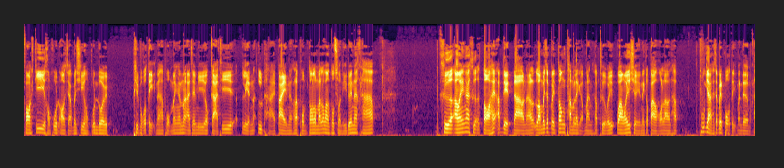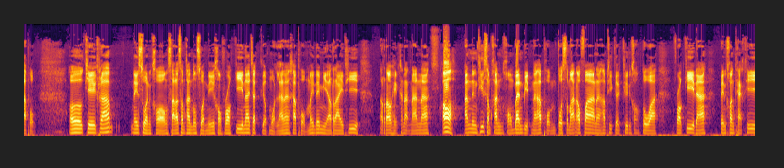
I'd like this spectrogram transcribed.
ฟอร์กี้ของคุณออกจากบัญชีของคุณโดยผิดปกตินะครับผมไม่งั้นมันอาจจะมีโอกาสที่เหรียญหลุดหายไปนะครับผมต้องระมัดระวังตรงส่วนนี้ด้วยนะครับ คือเอาง่ายๆคือต่อให้อัปเดตดาวนะ เราไม่จำเป็นต้องทำอะไรกับมันครับ ถือไว้วางไว้เฉยในกระเป๋าของเราครับ ทุกอย่างจะเป็นปกติเหมือนเดิมครับผม โอเคครับ ในส่วนของสาระสำคัญตรงส่วนนี้ของฟรอกกี้น่าจะเกือบหมดแล้วนะครับผมไม่ได้มีอะไรที่เราเห็นขนาดนั้นนะอ๋ออันนึงที่สำคัญของแบนบิ t นะครับผมตัว Smart Alpha นะครับที่เกิดขึ้นของตัว f r o g g y นะ เป็นคอนแทคที่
